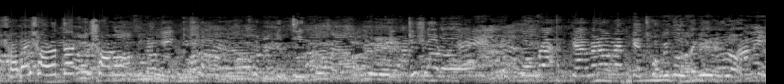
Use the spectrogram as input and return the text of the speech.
সবাই সরো তো একটু সরো একটু সরো তোমরা ক্যামেরাম্যানকে ছবি তুলতে আমি?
